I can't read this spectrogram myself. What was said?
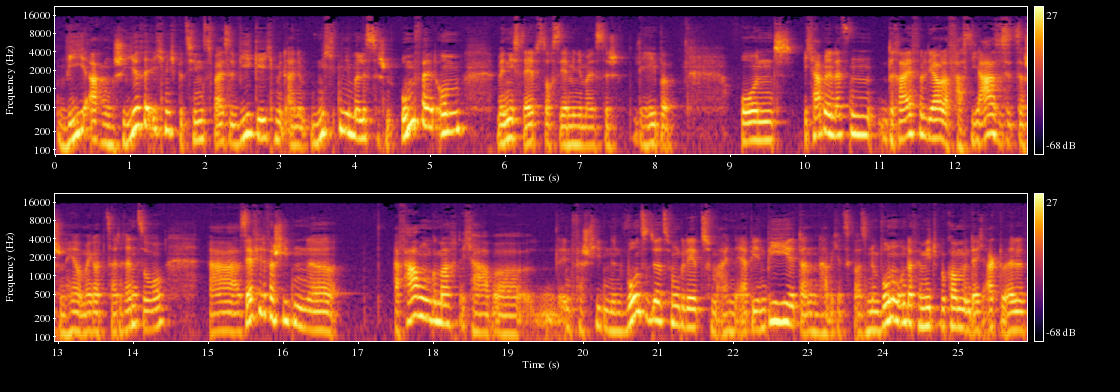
wie arrangiere ich mich, beziehungsweise wie gehe ich mit einem nicht minimalistischen Umfeld um, wenn ich selbst doch sehr minimalistisch lebe. Und ich habe in den letzten dreiviertel Jahr oder fast Jahr, es ist jetzt ja schon her, oh mein Gott, die Zeit rennt so, äh, sehr viele verschiedene Erfahrungen gemacht. Ich habe in verschiedenen Wohnsituationen gelebt. Zum einen Airbnb, dann habe ich jetzt quasi eine Wohnung untervermietet bekommen, in der ich aktuell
